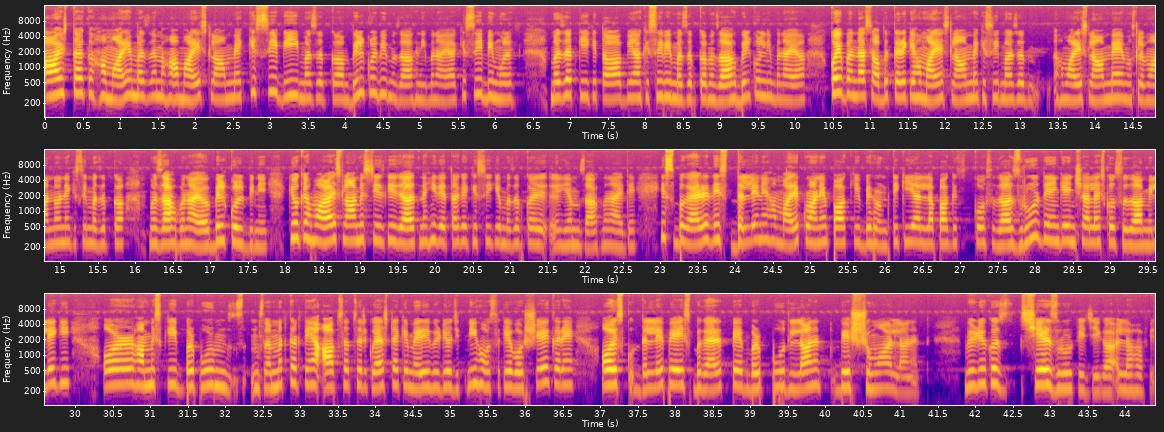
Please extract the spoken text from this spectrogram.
आज तक हमारे मज़हब, हमारे इस्लाम में किसी भी मज़हब का बिल्कुल भी मज़ाक नहीं बनाया, किसी भी मज़हब की किताब या किसी भी मज़हब का मज़ाक बिल्कुल नहीं बनाया। कोई बंदा साबित करे कि हमारे इस्लाम में किसी मज़हब, हमारे इस्लाम में मुसलमानों ने किसी मज़हब का मज़ाक बनाया हो बिल्कुल भी नहीं। क्योंकि हमारा इस्लाम इस चीज़ की इजाज़त नहीं देता कि किसी के मज़हब का यह मज़ाक बनाए दे। इस बगैर इस दल्ले ने हमारे कुरान पाक की बेहरमती की, अल्लाह पाक इसको सज़ा ज़रूर देंगे इन इसको सज़ा मिलेगी। और हम इसकी भरपूर मसम्मत करते हैं। आप सबसे रिक्वेस्ट है कि मेरी वीडियो जितनी हो सके वो शेयर करें और इस दल्ले पे, इस बगैरत पे भरपूर लानत, बेशुमार लानत। वीडियो को शेयर ज़रूर कीजिएगा। अल्लाह हाफिज़।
